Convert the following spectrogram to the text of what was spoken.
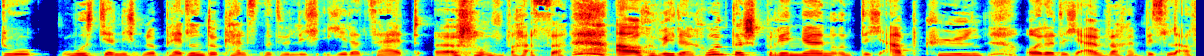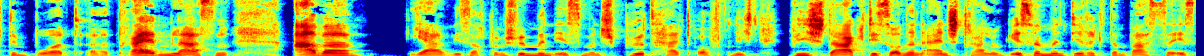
Du musst ja nicht nur paddeln, du kannst natürlich jederzeit äh, vom Wasser auch wieder runterspringen und dich abkühlen oder dich einfach ein bisschen auf dem Board äh, treiben lassen. Aber ja, wie es auch beim Schwimmen ist, man spürt halt oft nicht, wie stark die Sonneneinstrahlung ist, wenn man direkt am Wasser ist.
